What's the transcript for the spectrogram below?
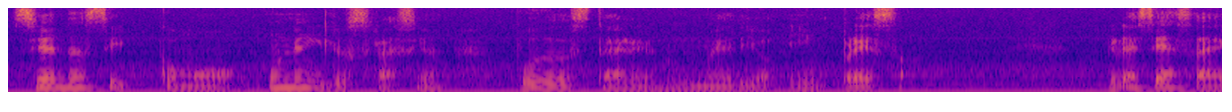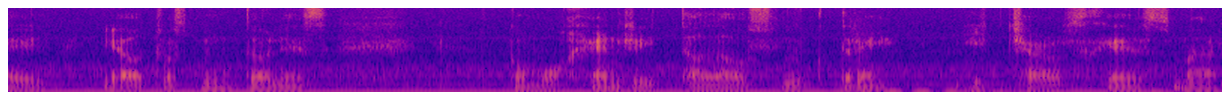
siendo así como una ilustración pudo estar en un medio impreso. Gracias a él y a otros pintores como Henry Toulouse-Lautrec y Charles Hesmar,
